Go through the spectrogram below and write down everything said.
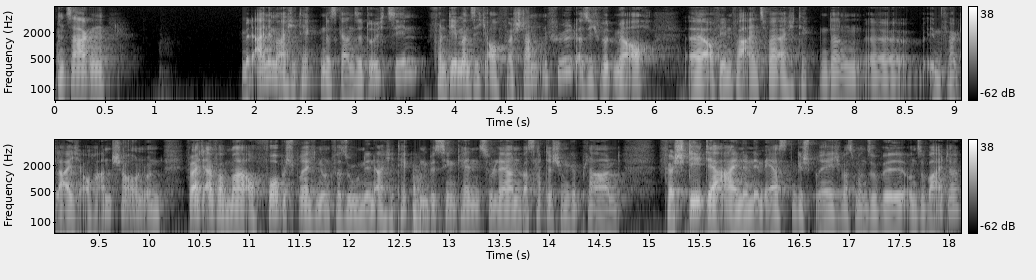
und sagen, mit einem Architekten das Ganze durchziehen, von dem man sich auch verstanden fühlt. Also ich würde mir auch äh, auf jeden Fall ein, zwei Architekten dann äh, im Vergleich auch anschauen und vielleicht einfach mal auch vorbesprechen und versuchen, den Architekten ein bisschen kennenzulernen. Was hat er schon geplant? Versteht der einen im ersten Gespräch, was man so will und so weiter?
